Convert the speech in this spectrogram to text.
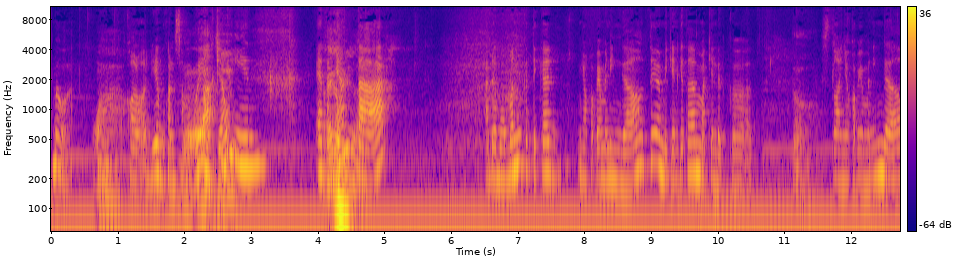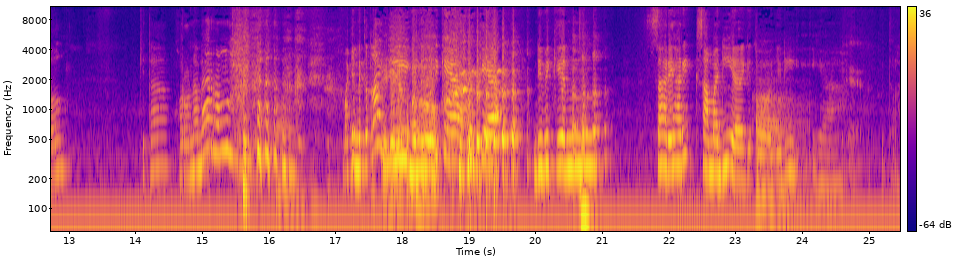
Bawa. Wow. Kalau dia bukan sama gue ya jauhin. Eh ternyata ada momen ketika nyokapnya meninggal itu yang bikin kita makin deket. Tuh. setelah nyokapnya meninggal kita corona bareng makin deket lagi temen gitu lo. jadi kayak kayak dibikin sehari-hari sama dia gitu Ah. jadi ya Iya. gitu lah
